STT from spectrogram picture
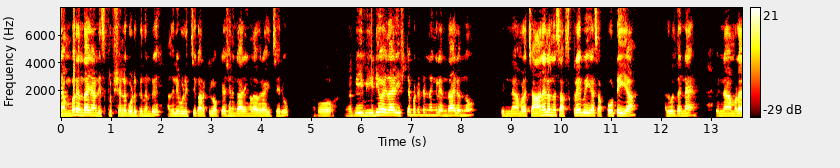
നമ്പർ എന്താ ഞാൻ ഡിസ്ക്രിപ്ഷനിൽ കൊടുക്കുന്നുണ്ട്. അതിൽ വിളിച്ച് കറക്റ്റ് ലൊക്കേഷനും കാര്യങ്ങളും അവർ അയച്ചു തരും അപ്പോൾ നിങ്ങൾക്ക് ഈ വീഡിയോ ഏതായാലും ഇഷ്ടപ്പെട്ടിട്ടുണ്ടെങ്കിൽ എന്തായാലും ഒന്ന് പിന്നെ നമ്മളെ ചാനൽ ഒന്ന് സബ്സ്ക്രൈബ് ചെയ്യുക സപ്പോർട്ട് ചെയ്യുക. അതുപോലെ തന്നെ പിന്നെ നമ്മളെ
